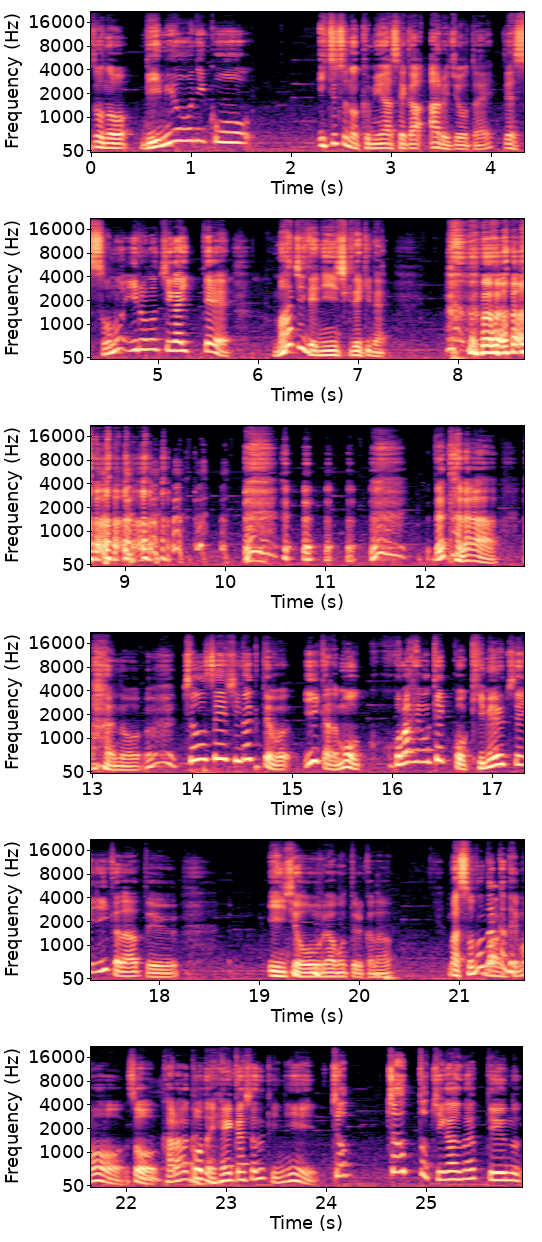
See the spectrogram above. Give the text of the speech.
その微妙にこう5つの組み合わせがある状態。でその色の違いってマジで認識できない。だからあの調整しなくてもいいかな。もうここら辺は結構決め打ちでいいかなっていう印象を俺は持ってるかな。まあその中でも、そうカラーコードに変換した時にちょちょっと違うなっていう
